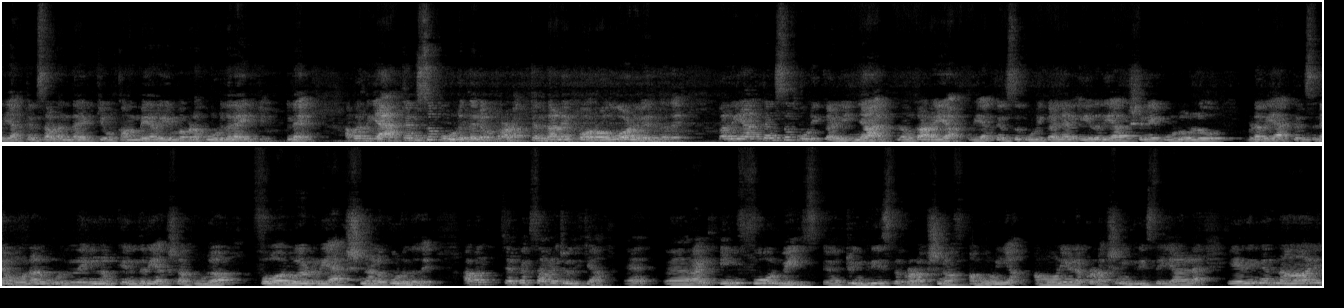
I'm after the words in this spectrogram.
റിയാക്ടൻസ് അവിടെ എന്തായിരിക്കും? കമ്പയർ ചെയ്യുമ്പോൾ അവിടെ കൂടുതലായിരിക്കും അല്ലെ? അപ്പൊ റിയാക്ടൻസ് കൂടുതലും പ്രൊഡക്റ്റ് എന്താണ്? കുറവുമാണ് വരുന്നത്. അപ്പൊ റിയാക്ടൻസ് കൂടിക്കഴിഞ്ഞാൽ നമുക്കറിയാം റിയാക്ടൻസ് കൂടിക്കഴിഞ്ഞാൽ ഏത് റിയാക്ഷനെ കൂടുള്ളൂ ഇവിടെ റിയാക്ടൻസിന്റെ എമൗണ്ട് ആണ് കൂടുന്നതെങ്കിൽ നമുക്ക് എന്ത് റിയാക്ഷനാണ് കൂടുക? ഫോർവേഡ് റിയാക്ഷൻ ആണ് കൂടുന്നത്. അപ്പം ചിലപ്പോൾ എക്സാമിന് ചോദിക്കാം write in four ways to increase the production of ammonia അമോണിയയുടെ പ്രൊഡക്ഷൻ ഇൻക്രീസ് ചെയ്യാനുള്ള ഏതെങ്കിലും നാല്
